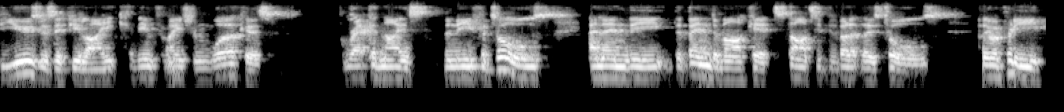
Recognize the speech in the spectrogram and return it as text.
the users, if you like, the information workers recognized the need for tools, and then the, the vendor market started to develop those tools. They were pretty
